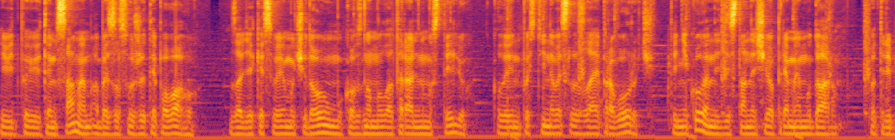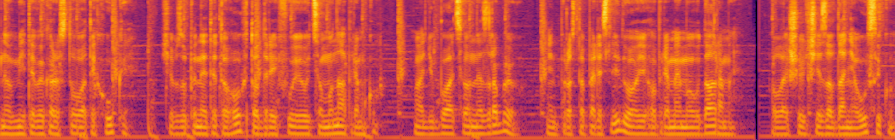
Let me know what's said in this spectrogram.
і відповів тим самим, аби заслужити повагу. Завдяки своєму чудовому ковзному латеральному стилю, коли він постійно вислизає праворуч, ти ніколи не дістанеш його прямим ударом. Потрібно вміти використовувати хуки, щоб зупинити того, хто дрейфує у цьому напрямку. А Дюбуа цього не зробив. Він просто переслідував його прямими ударами, полегшуючи завдання Усику,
